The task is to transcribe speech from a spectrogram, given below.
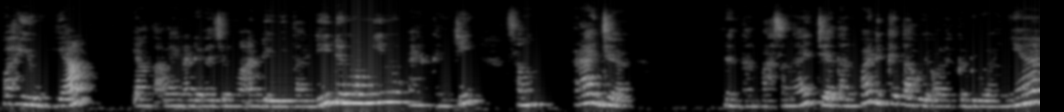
Wahyu yang yang tak lain adalah jelmaan Dewi tadi dan meminum air kencing sang raja. Dan tanpa sengaja, tanpa diketahui oleh keduanya,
